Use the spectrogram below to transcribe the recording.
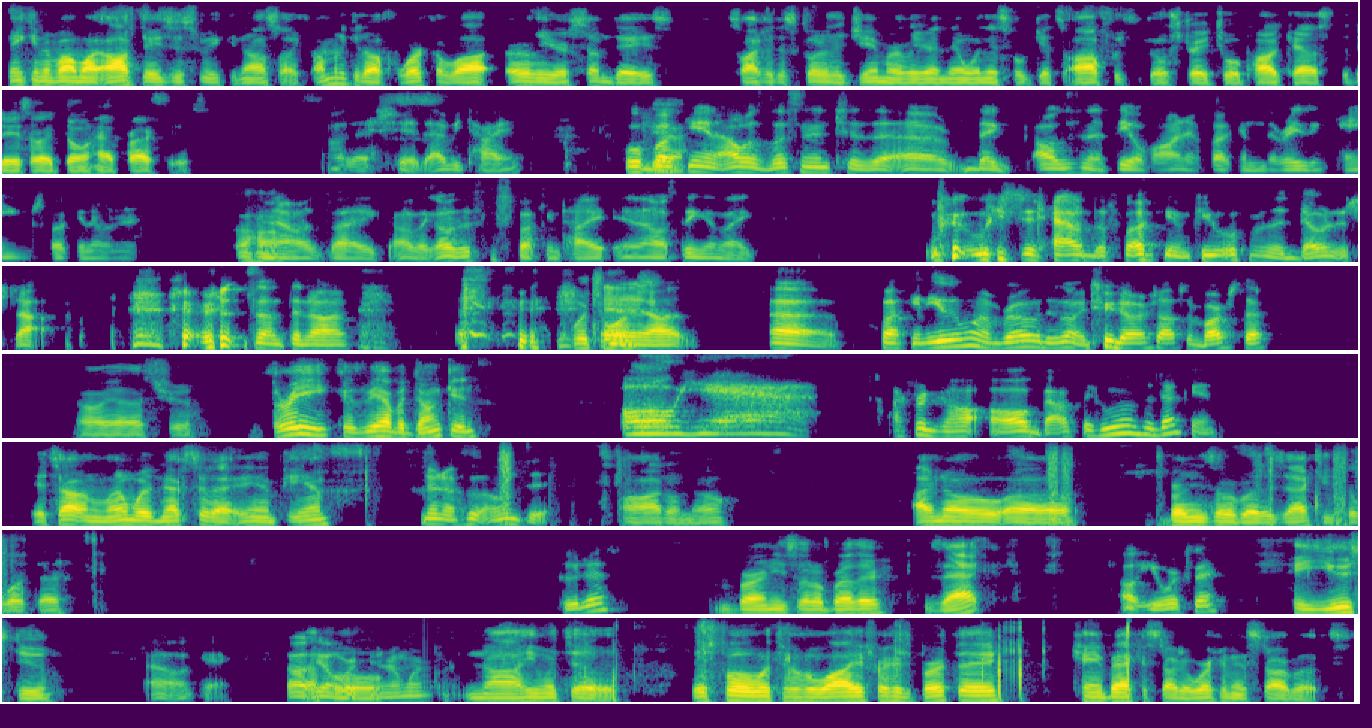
thinking of all my off days this week, and I was like, I'm gonna get off work a lot earlier some days, so I could just go to the gym earlier, and then when this one gets off, we could go straight to a podcast the days that I don't have practice. Oh, that shit, that'd be tight. Well, Yeah. fucking, I was listening to the uh the I was listening to Theo Von and fucking the Raising Cane's fucking owner, Uh and. I was like, I was like, oh, this is fucking tight, and I was thinking like. We should have the fucking people from the donut shop or something on. Which one? Uh, fucking either one, bro. There's only two donut shops in Barstow. Oh yeah, that's true. Three, because we have a Dunkin'. Oh yeah, I forgot all about the Who owns the Dunkin'? It's out in Lenwood next to that AMPM. No, no, who owns it? Oh, I don't know. I know uh Bernie's little brother Zach used to work there. Who does? Bernie's little brother Zach. Oh, he works there. He used to. Oh, okay. Oh, he don't work there no more. Nah, he went to this fool went to Hawaii for his birthday, came back and started working at Starbucks.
